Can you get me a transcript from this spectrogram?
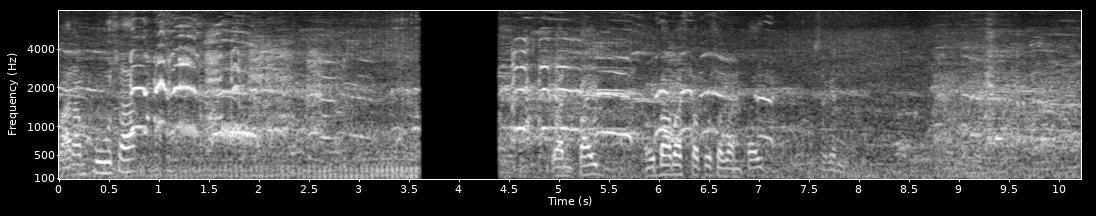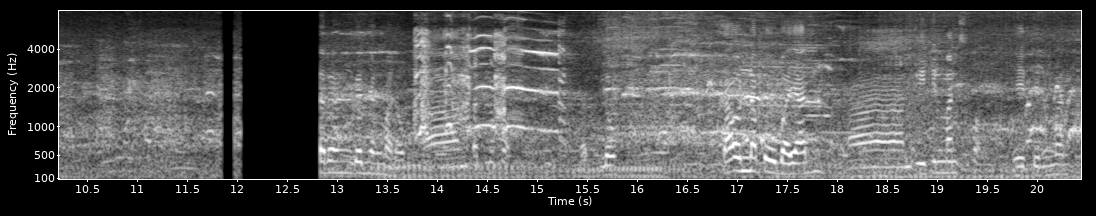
Parang pusa. 1.5. May bawas pa po sa 1.5. Parang ganyang manok. Um, tatlo po. Tatlo. Taon na po ba yan? Um, 18 months po. 18 months.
